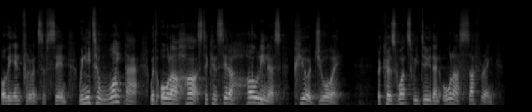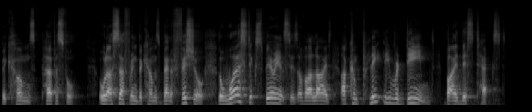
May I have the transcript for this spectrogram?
or the influence of sin. We need to want that with all our hearts, to consider holiness pure joy. Because once we do, then all our suffering becomes purposeful. All our suffering becomes beneficial. The worst experiences of our lives are completely redeemed by this text.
